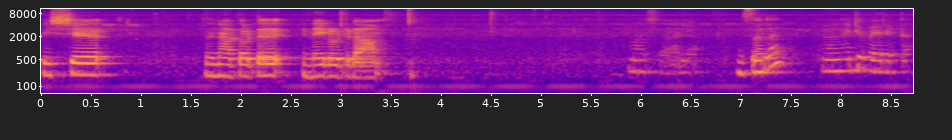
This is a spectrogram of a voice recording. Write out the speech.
ഫിഷ് ഇതിനകത്തോട്ട് എണ്ണയിലോട്ടിടാം. മസാല. മസാല? നന്നായിട്ട് വരട്ടാം.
